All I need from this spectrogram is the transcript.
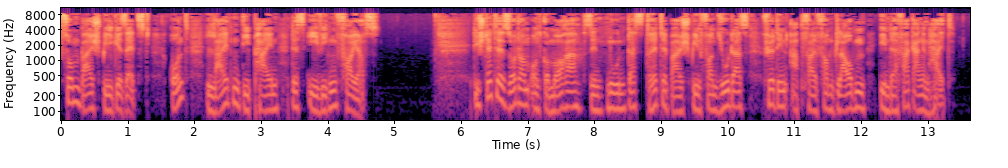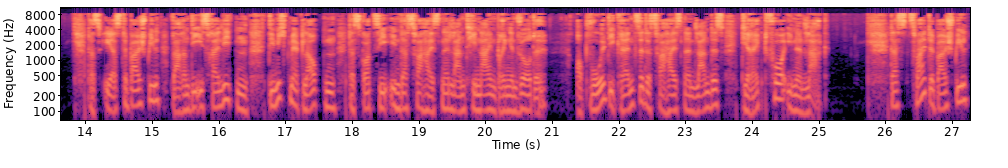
zum Beispiel gesetzt und leiden die Pein des ewigen Feuers. Die Städte Sodom und Gomorra sind nun das dritte Beispiel von Judas für den Abfall vom Glauben in der Vergangenheit. Das erste Beispiel waren die Israeliten, die nicht mehr glaubten, dass Gott sie in das verheißene Land hineinbringen würde, obwohl die Grenze des verheißenen Landes direkt vor ihnen lag. Das zweite Beispiel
